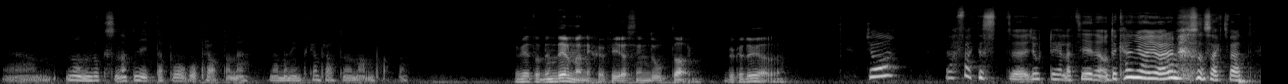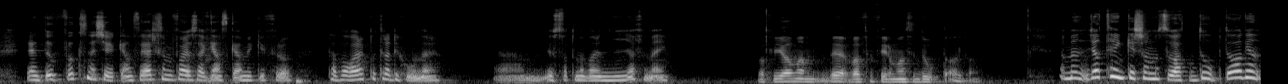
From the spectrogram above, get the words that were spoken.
Um, någon vuxen att lita på och gå och prata med när man inte kan prata med mamma och pappa. Jag vet att en del människor firar sin dopdag. Brukar du göra det? Ja, jag har faktiskt eh, gjort det hela tiden och det kan jag göra med som sagt för att jag är inte uppvuxen i kyrkan så jag har liksom varit så ganska mycket för att ta vara på traditioner ehm, just för att de har varit nya för mig. Varför gör man det? Varför firar man sin dopdag då? Ja, men jag tänker som så att dopdagen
